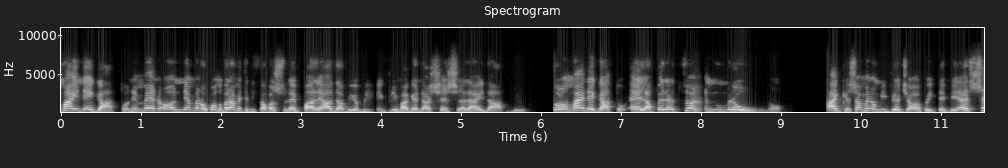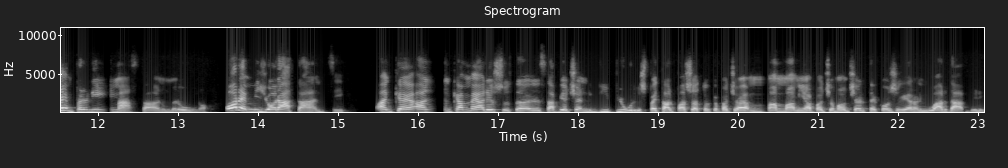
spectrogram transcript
mai negato, nemmeno, nemmeno quando veramente mi stava sulle palle AWB prima che nascesse l'AEW. Non l'ho mai negato, è la federazione numero uno. Anche se a me non mi piaceva a quei tempi, è sempre rimasta la numero uno. Ora è migliorata, anzi, anche, anche, a me adesso sta, sta, piacendo di più rispetto al passato che faceva, mamma mia, facevamo certe cose che erano inguardabili.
